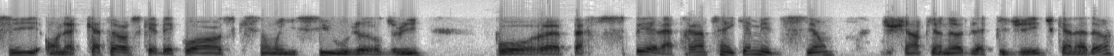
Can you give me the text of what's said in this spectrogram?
ici. On a 14 Québécoises qui sont ici aujourd'hui pour euh, participer à la 35e édition du championnat de la PGA du Canada.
